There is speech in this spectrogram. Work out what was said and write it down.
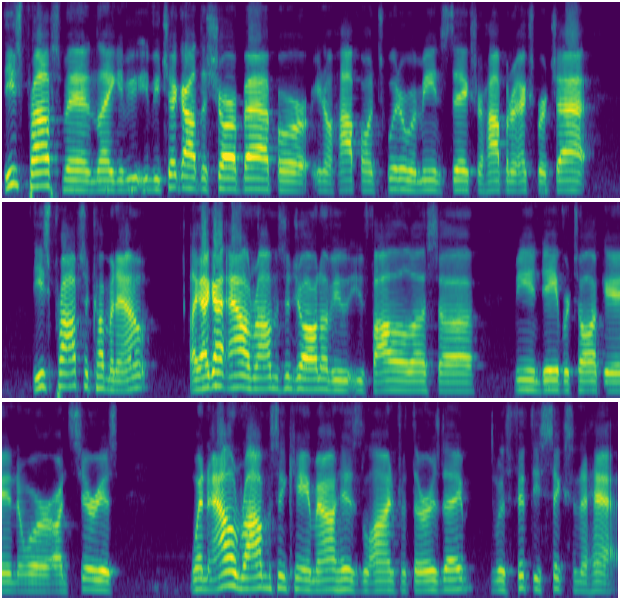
these props, man, like if you if you check out the Sharp app or you know hop on Twitter with me and Stix or hop on our expert chat, these props are coming out. Like I got Allen Robinson, Joe. I don't know if you, you follow us. Uh, me and Dave were talking or on Sirius. When Allen Robinson came out, his line for Thursday was 56 and a half.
